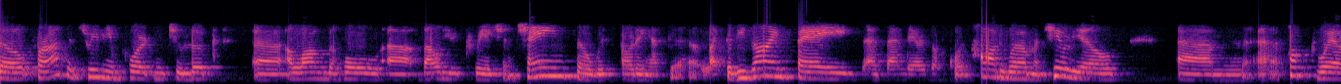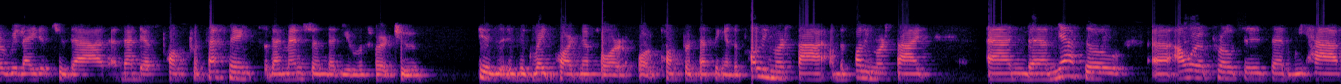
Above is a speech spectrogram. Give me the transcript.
So for us, it's really important to look uh, along the whole uh, value creation chain. So we're starting at the, like the design phase, and then there's of course hardware, materials, um, uh, software related to that, and then there's post processing. So DyeMansion that you referred to is, is a great partner for, for post processing in the polymer side on the polymer side. And um, yeah, so uh, our approach is that we have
